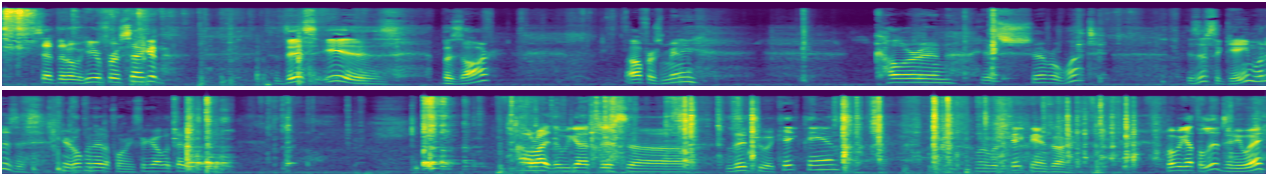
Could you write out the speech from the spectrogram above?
Set that over here for a second. This is Bizarre. Offers many color in its Chevrolet. What? Is this a game? What is this? Here, open that up for me. Figure out what that is. Please. All right, then we got this uh, lid to a cake pan. wonder where the cake pans are. Well, we got the lids anyway.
